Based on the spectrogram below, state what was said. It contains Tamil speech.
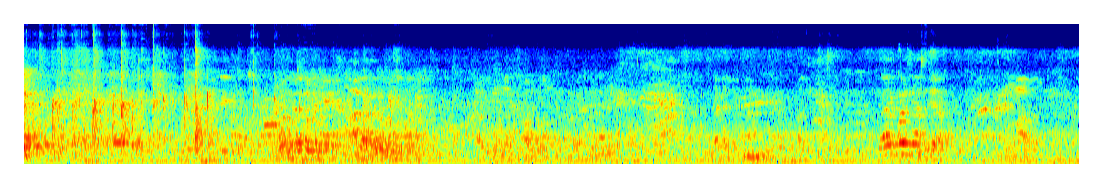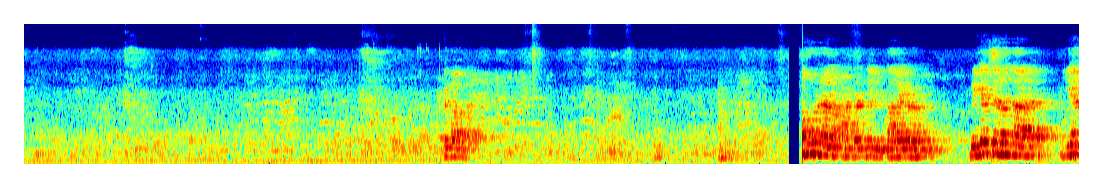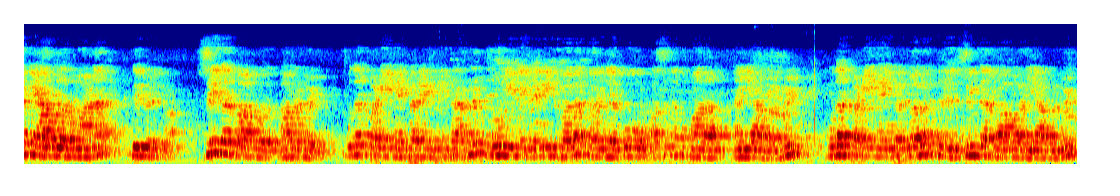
சமூக நல மன்றத்தின் தலைவரும் மிகச்சிறந்த இயற்கை ஆர்வலருமான திரு ஸ்ரீதர் பாபு அவர்கள் முதற் பணியினை பெற இருக்கின்றார்கள் நூலினை வெளியிடுபவர் கவிஞர் கோ. வசந்தகுமார் ஐயா அவர்கள் முதற் பணியினை பெறுபவர் திரு ஸ்ரீதர் பாபு ஐயா அவர்கள்.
